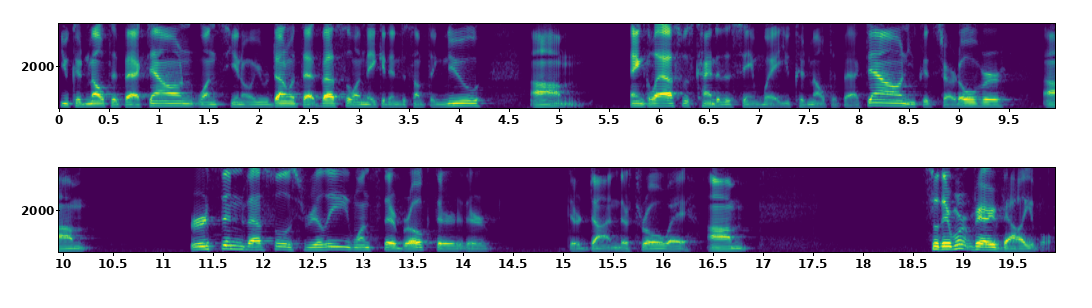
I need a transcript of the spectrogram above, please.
You could melt it back down once you know you were done with that vessel and make it into something new. Um, and glass was kind of the same way. You could melt it back down. You could start over. Um, earthen vessels, really, once they're broke, they're they're they're done. They're throwaway. Um, so they weren't very valuable.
